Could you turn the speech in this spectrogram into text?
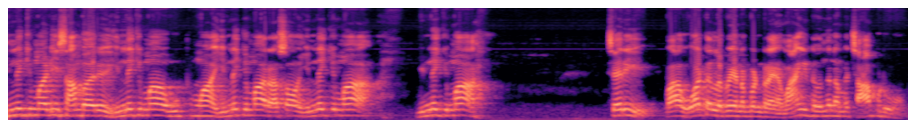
இன்னைக்கு மாடி சாம்பார் இன்னைக்குமா உப்புமா இன்னைக்குமா ரசம் இன்னைக்குமா இன்னைக்குமா சரி வா ஹோட்டலில் போய் என்ன பண்ணுறேன் வாங்கிட்டு வந்து நம்ம சாப்பிடுவோம்.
